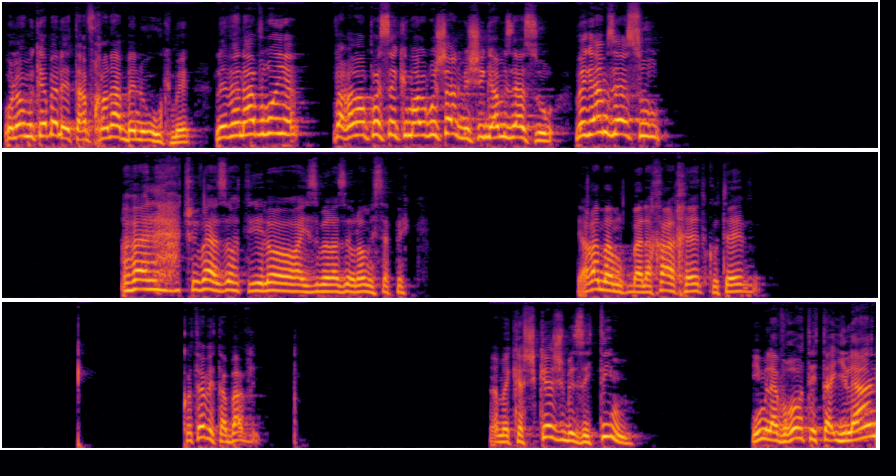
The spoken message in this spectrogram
הוא לא מקבל את ההבחנה בין אוקמה לבין אברויה. והרמב"ם פוסק כמו ירושלמי שגם זה אסור וגם זה אסור. אבל התשובה הזאת היא לא, ההסבר הזה הוא לא מספק. כי הרמב"ם בהלכה אחרת כותב, כותב את הבבלי. המקשקש בזיתים, אם לברות את האילן,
